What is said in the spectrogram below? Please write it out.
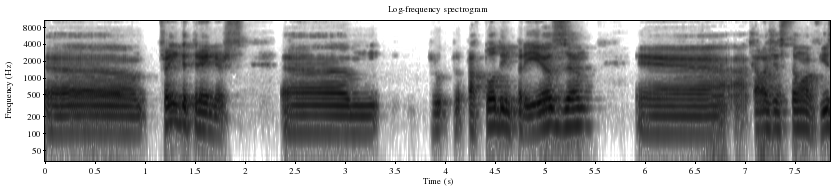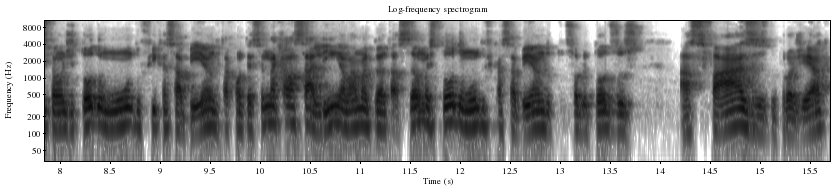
uh, train the trainers, uh, para toda empresa, é, aquela gestão à vista, onde todo mundo fica sabendo, está acontecendo naquela salinha lá, uma implantação, mas todo mundo fica sabendo sobre todas as fases do projeto.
